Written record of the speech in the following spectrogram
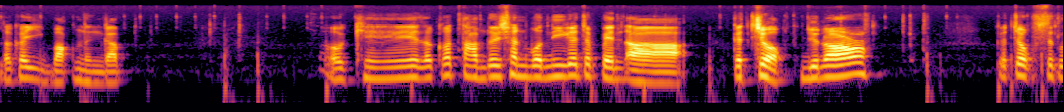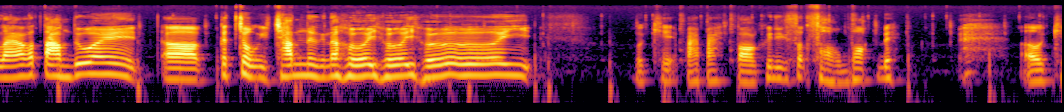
แล้วก็อีกบล็อกหนึ่งครับ โอเค แล้วก็ตามด้วยชั้นบนนี้ก็จะเป็นอ่ากระจก you know กระจกเสร็จแล้วก็ตามด้วยอ่อกระจกอีกชั้นหนึ่งนะเฮ้ยเฮ้ยเฮ้ยโอเคไปไปต่อขึ้นอีกสักสองบล็อกด้วยโอเค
